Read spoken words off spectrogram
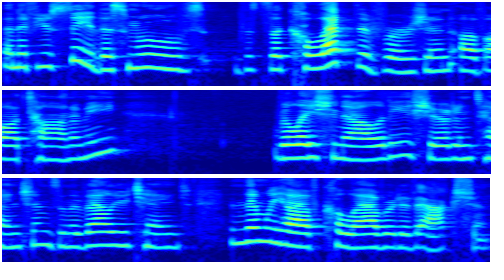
And if you see, this moves, is the collective version of autonomy relationality, shared intentions, and the value change. And then we have collaborative action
